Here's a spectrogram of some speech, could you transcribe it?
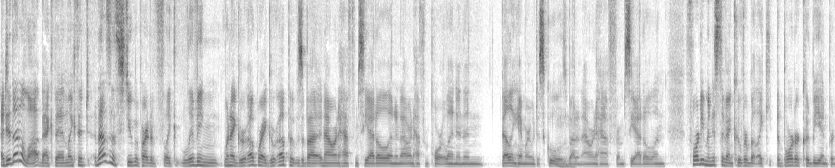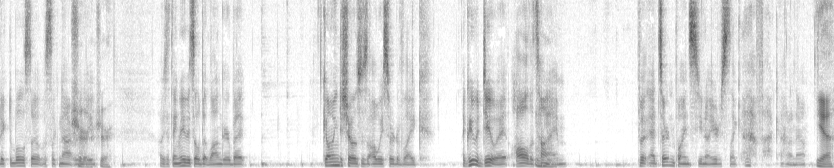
I did that a lot back then. Like the, that was the stupid part of like living when I grew up. Where I grew up, it was about an hour and a half from Seattle and an hour and a half from Portland, and then Bellingham, where I went to school, Mm-hmm. was about an hour and a half from Seattle and forty minutes to Vancouver. But like the border could be unpredictable, so it was like not Sure, really sure. always a thing. Maybe it's a little bit longer, but going to shows was always sort of like like we would do it all the Mm-hmm. time. But at certain points, you know, you're just like, ah, fuck, I don't know. Yeah,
